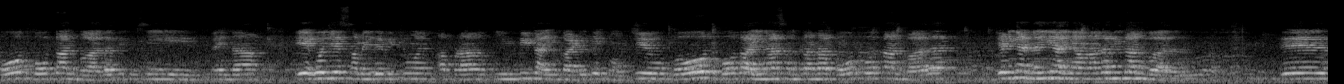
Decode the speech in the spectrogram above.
ਬਹੁਤ ਬਹੁਤ ਧੰਨਵਾਦ ਹੈ ਕਿ ਤੁਸੀਂ ਇੰਨਾ ਇਹੋ ਜਿਹੇ ਸਮੇਂ ਦੇ ਵਿੱਚੋਂ ਆਪਣਾ ਕੀਮਤੀ ਟਾਈਮ ਕੱਢ ਕੇ ਪਹੁੰਚੇ ਹੋ। ਬਹੁਤ ਬਹੁਤ ਆਈਆਂ ਸੰਗਤਾਂ ਦਾ ਬਹੁਤ ਬਹੁਤ ਧੰਨਵਾਦ ਹੈ ਜਿਹੜੀਆਂ ਨਹੀਂ ਆਈਆਂ, ਉਹਨਾਂ ਦਾ ਵੀ ਧੰਨਵਾਦ ਤੇ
